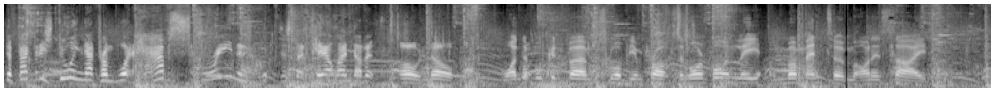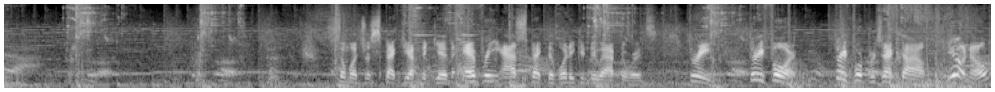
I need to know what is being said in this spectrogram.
The fact that he's doing that from what half screen and just the tail end of it. Oh no. Wonderful confirm for Scorpion Procs, and more importantly, momentum on his side. so much respect you have to give every aspect of what he can do afterwards. Three, three, four, three, four projectile. You don't know.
